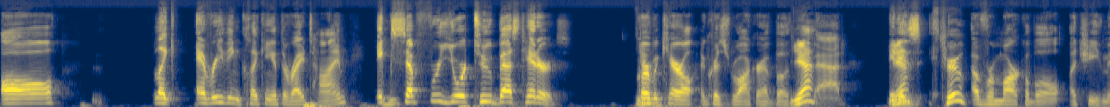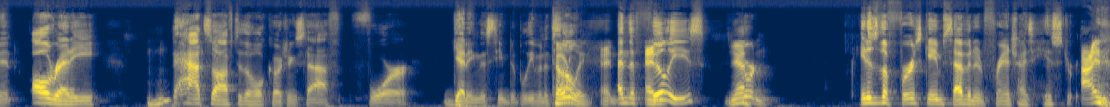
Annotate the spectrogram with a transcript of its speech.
all like everything clicking at the right time, Mm-hmm. except for your two best hitters. Corbin Carroll and Christian Walker have both Yeah. been bad. It Yeah, is it's true. a remarkable achievement already. Mhm. Hats off to the whole coaching staff for getting this team to believe in itself. Totally. And the Phillies, yeah, Jordan, it is the first game seven in franchise history. I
